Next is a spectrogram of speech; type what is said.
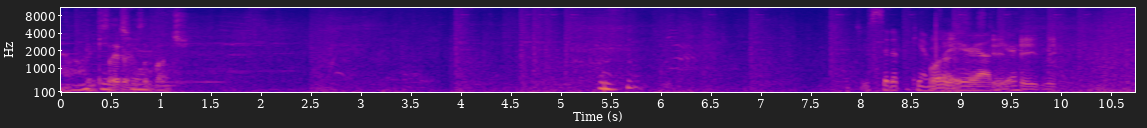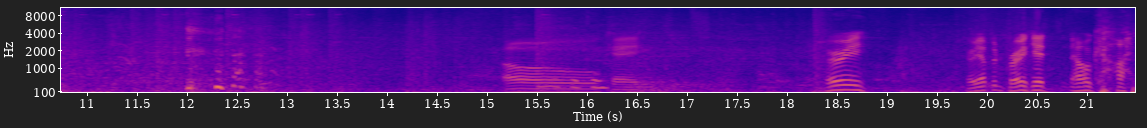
I'll get Exciter has a bunch. Just set up a Why does campfire this out game here. hate me? Okay. Hurry. Hurry up and break it. Oh god.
